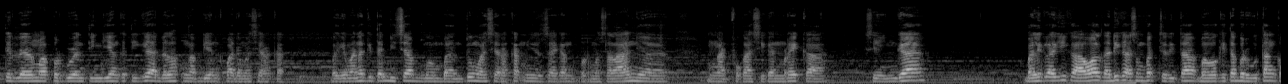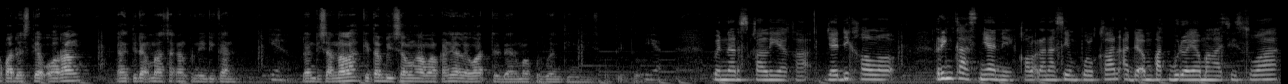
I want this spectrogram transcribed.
Tridharma perguruan tinggi yang ketiga adalah pengabdian kepada masyarakat. Bagaimana kita bisa membantu masyarakat menyelesaikan permasalahannya, mengadvokasikan mereka, sehingga balik lagi ke awal tadi kak sempat cerita bahwa kita berhutang kepada setiap orang yang tidak merasakan pendidikan, Iya. dan di sanalah kita bisa mengamalkannya lewat Tridharma perguruan tinggi seperti itu. Iya, benar sekali ya kak. Jadi kalau ringkasnya nih, kalau Nana simpulkan ada empat budaya mahasiswa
